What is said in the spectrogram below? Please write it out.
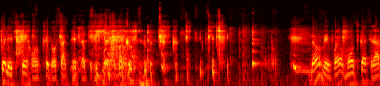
quel esprit rentré dans sa tête là, pour qu'il soit comme ça Non, mais voilà, moi, en tout cas, c'est la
